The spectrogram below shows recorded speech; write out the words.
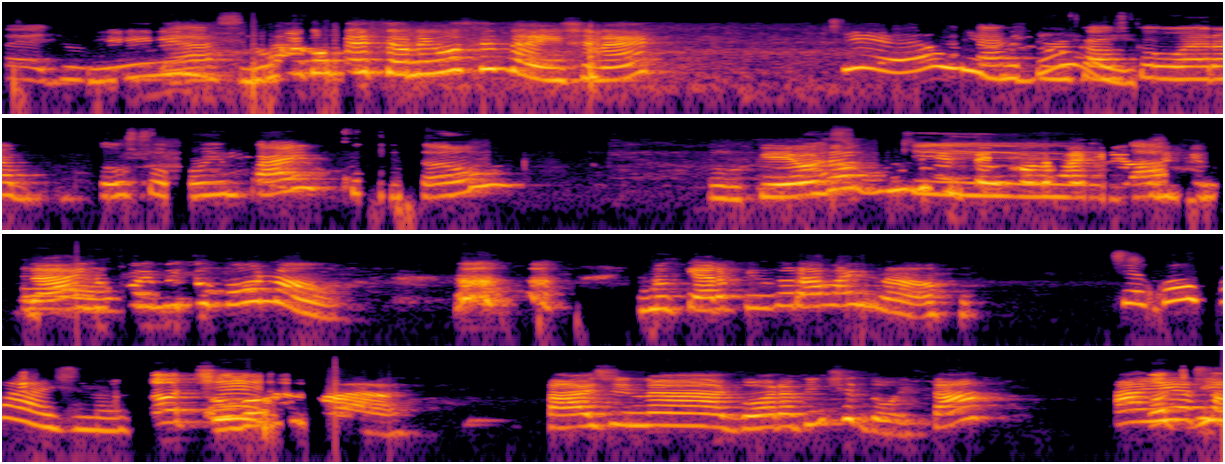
tédio. E É assim. nunca aconteceu nenhum acidente, né? É, por causa que eu era. Eu sou em parkour, então. Porque eu já Acho que quando eu era criança de pendurar e não foi muito bom, não. não quero pendurar mais, não. Tia, qual página? Ô, Eu tia, vou lá. Página agora 22, tá? Aí ô, essa tia,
